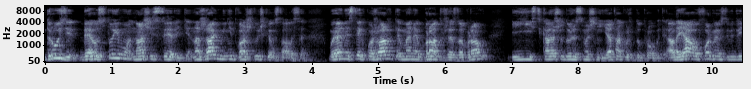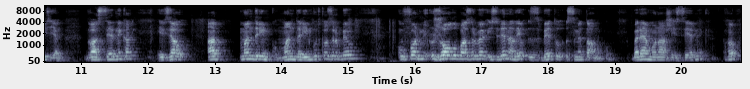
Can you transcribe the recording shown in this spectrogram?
Друзі, дегустуємо наші сирники. На жаль, мені два штучки залишилося. Бо я не встиг пожарити, в мене брат вже забрав і їсть. Каже, що дуже смачні. Я також буду пробувати. Але я оформив собі дивіться, як два сирника і взяв а, мандаринку. Мандаринку тако зробив. У формі жолуба зробив і сюди налив збиту сметанку. Беремо наш сирник. Хоп.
